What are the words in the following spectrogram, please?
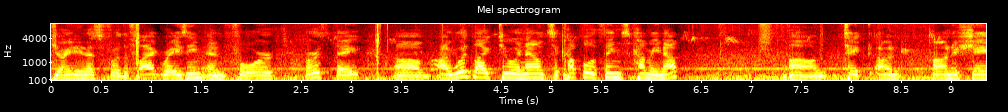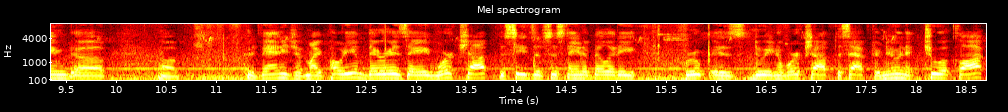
joining us for the flag raising and for Earth Day. Um, I would like to announce a couple of things coming up. Uh, take un unashamed uh, uh, advantage of my podium. There is a workshop, the Seeds of Sustainability group is doing a workshop this afternoon at 2 o'clock.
